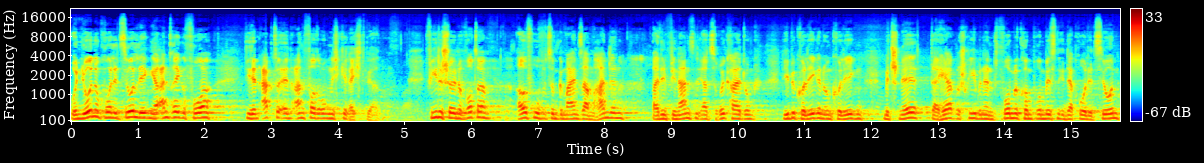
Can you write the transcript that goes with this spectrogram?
Union und Koalition legen hier Anträge vor, die den aktuellen Anforderungen nicht gerecht werden. Viele schöne Worte, Aufrufe zum gemeinsamen Handeln, bei den Finanzen eher Zurückhaltung. Liebe Kolleginnen und Kollegen, mit schnell dahergeschriebenen Formelkompromissen in der Koalition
